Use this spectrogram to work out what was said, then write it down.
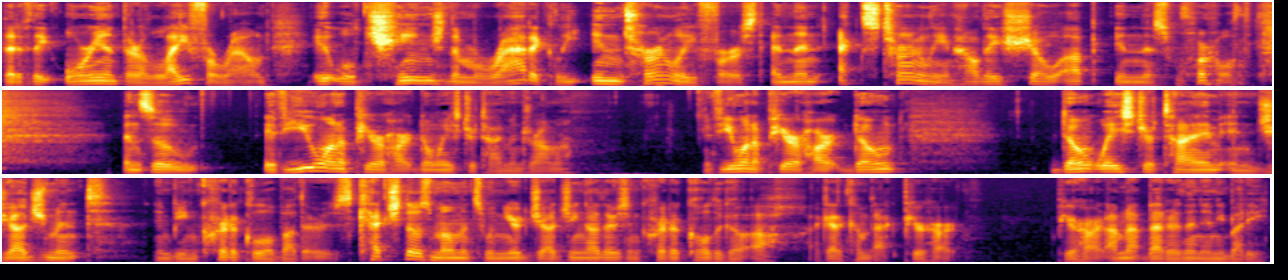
that if they orient their life around, it will change them radically internally first and then externally in how they show up in this world. And so, if you want a pure heart, don't waste your time in drama. If you want a pure heart, don't don't waste your time in judgment and being critical of others. Catch those moments when you're judging others and critical to go, "Oh, I got to come back pure heart." pure heart. I'm not better than anybody.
